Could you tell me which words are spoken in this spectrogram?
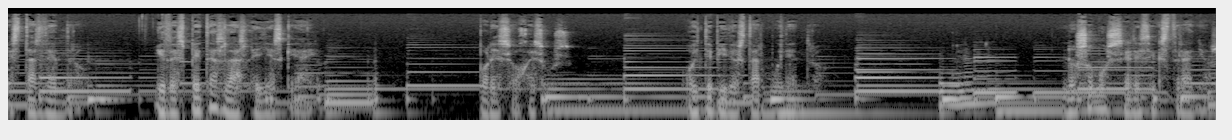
Estás dentro y respetas las leyes que hay. Por eso, Jesús, hoy te pido estar muy dentro. No somos seres extraños,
